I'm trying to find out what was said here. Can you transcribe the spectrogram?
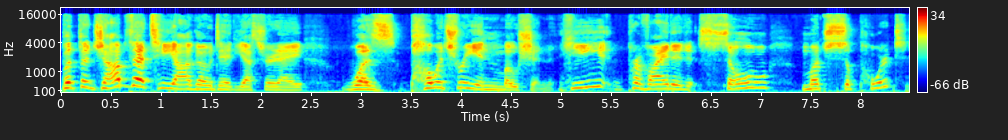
But the job that Thiago did yesterday was poetry in motion. He provided so much support.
